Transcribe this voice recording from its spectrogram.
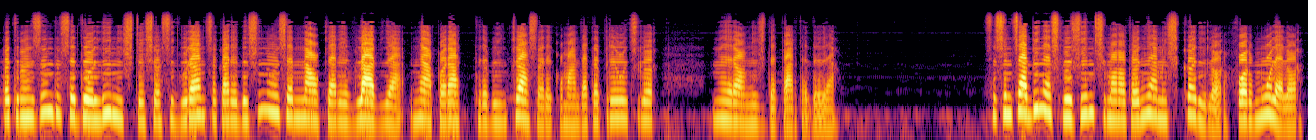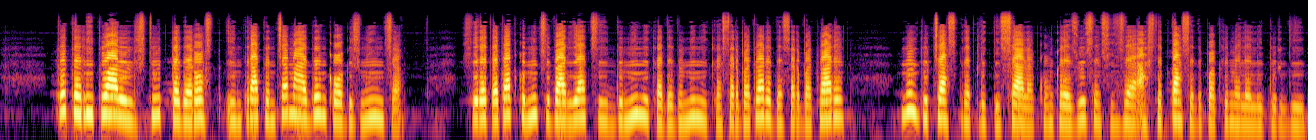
pătrunzându-se de o liniște și o siguranță care, deși nu însemnau chiar evlavia neapărat trebuincioasă recomandată preoților, nu erau nici departe de ea. Se simțea bine slujind și monotonia mișcărilor, formulelor, tot ritualul știut pe de rost, intrat în cea mai adâncă obișnuință și repetat cu mici variații duminică de duminică, sărbătoare de sărbătoare, nu-l ducea spre plictiseală, cum crezuse și se așteptase după primele liturghii,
